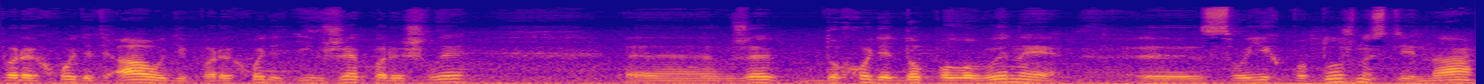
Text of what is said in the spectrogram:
переходять, Audi переходять і вже перейшли, е, вже доходять до половини е, своїх потужностей на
